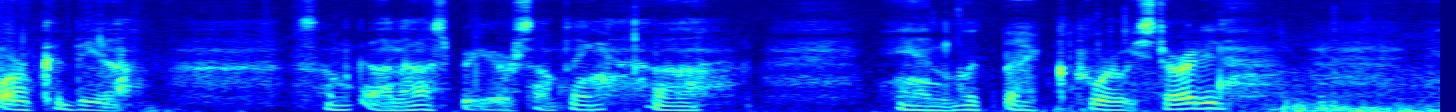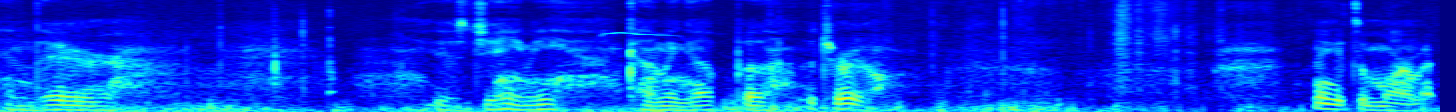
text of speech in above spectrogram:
or it could be a some an osprey or something. Uh, and look back where we started, and there is Jamie coming up uh, the trail. I think it's a marmot.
